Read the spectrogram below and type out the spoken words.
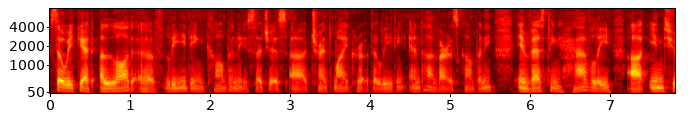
So we get a lot of leading companies such as uh, Trend Micro, the leading antivirus company, investing heavily uh, into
